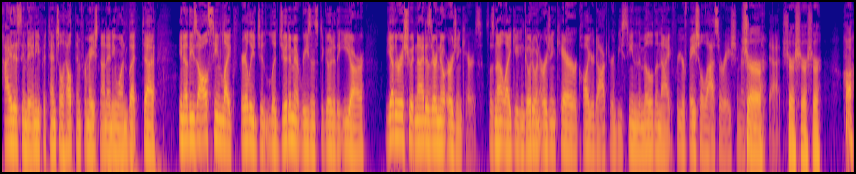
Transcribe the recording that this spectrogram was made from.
tie this into any potential health information on anyone. But, uh, you know, these all seem like fairly ge- legitimate reasons to go to the ER. The other issue at night is there are no urgent cares. So it's not like you can go to an urgent care or call your doctor and be seen in the middle of the night for your facial laceration or Sure. like that. Sure, sure, sure. Huh.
